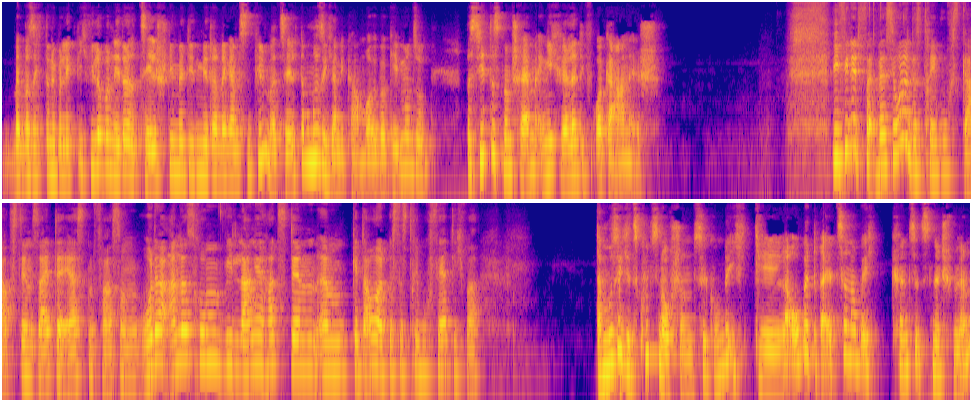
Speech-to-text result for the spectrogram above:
Wenn man sich dann überlegt, ich will aber nicht eine Erzählstimme, die mir dann den ganzen Film erzählt, dann muss ich an die Kamera übergeben und so passiert das beim Schreiben eigentlich relativ organisch. Wie viele Versionen des Drehbuchs gab es denn seit der ersten Fassung? Oder andersrum, wie lange hat es denn ähm, gedauert, bis das Drehbuch fertig war? Da muss ich jetzt kurz nachschauen. Sekunde, ich glaube 13, aber ich könnte es jetzt nicht schwören.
